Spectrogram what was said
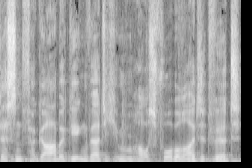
dessen Vergabe gegenwärtig im Haus vorbereitet wird,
